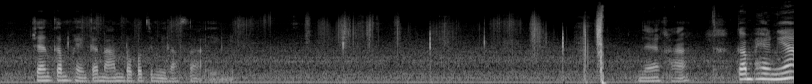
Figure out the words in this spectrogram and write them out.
ำฉะนั้นกำแพงกั้นน้ำเราก็จะมีลักษณะอย่างนี้นะคะกำแพงเนี้ย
